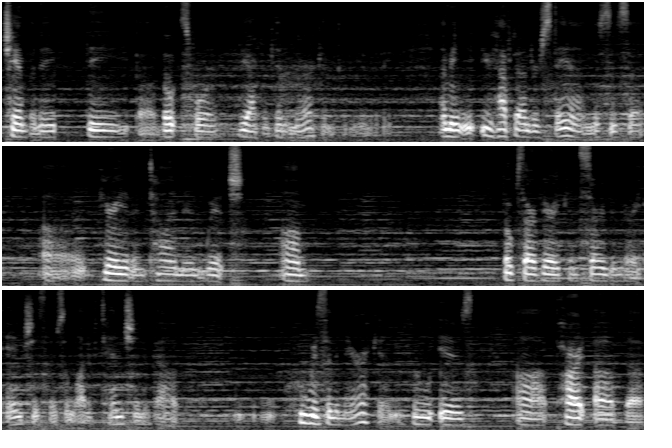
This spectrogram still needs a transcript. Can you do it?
championing the uh, votes for the African American community. I mean, you have to understand this is a, a period in time in which um, folks are very concerned and very anxious. There's a lot of tension about who is an American, who is uh, part of the,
